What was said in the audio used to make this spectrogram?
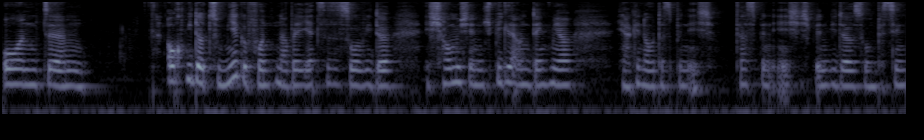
und ähm, auch wieder zu mir gefunden. Aber jetzt ist es so wieder, ich schaue mich in den Spiegel an und denke mir, ja genau, das bin ich. Das bin ich. Ich bin wieder so ein bisschen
